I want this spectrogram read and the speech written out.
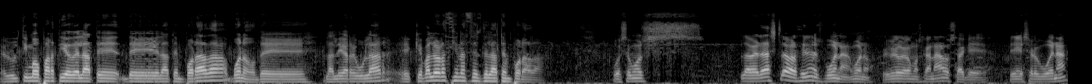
El último partido de la, te- de la temporada, bueno, de la liga regular, eh, ¿qué valoración haces de la temporada? Pues hemos. La verdad es que la valoración es buena. Bueno, primero que hemos ganado, o sea que tiene que ser buena.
